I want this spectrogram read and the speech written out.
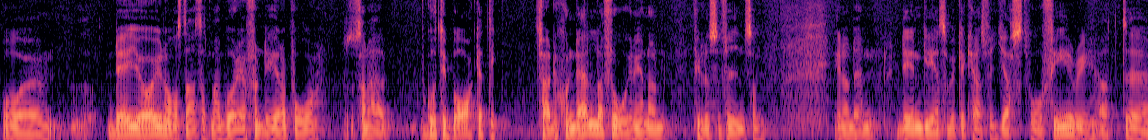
Och eh, det gör ju någonstans att man börjar fundera på sådana här, gå tillbaka till traditionella frågor inom filosofin som inom den, det är en gren som brukar kallas för just war theory. Att, eh,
